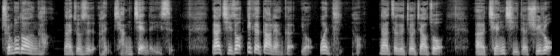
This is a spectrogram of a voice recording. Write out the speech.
全部都很好，那就是很强健的意思。那其中一个到两个有问题，哈，那这个就叫做呃前期的虚弱。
